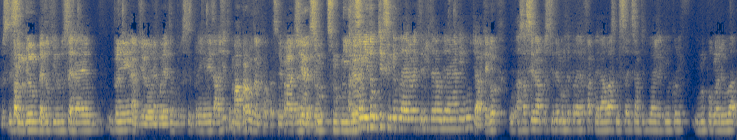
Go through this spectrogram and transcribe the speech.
prostě Tak. single Battlefieldu se hraje úplně jinak, že jo, nebo je to prostě úplně jiný zážitek. Má pravdu ten chlapec, mě právě přijde Ne, to- smu- smutný, A že... to samé je to u těch singleplayerů, který teda udělají nějaký mulťák. Jako u Assassina prostě ten multiplayer fakt nedává smysl, ať se na to díváš z jakýkoliv úhlu pohledu a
